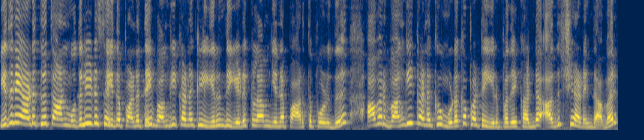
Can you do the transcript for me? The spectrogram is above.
இதனை அடுத்து தான் முதலீடு செய்த பணத்தை வங்கி கணக்கில் இருந்து எடுக்கலாம் என பார்த்தபொழுது அவர் வங்கி கணக்கு முடக்கப்பட்டு இருப்பதை கண்டு அதிர்ச்சி அடைந்த அவர்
